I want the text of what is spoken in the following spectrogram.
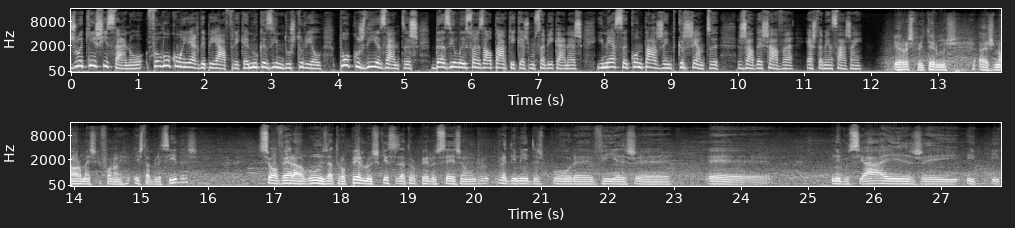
Joaquim Chissano falou com a RDP África no Casino do Estoril poucos dias antes das eleições autárquicas moçambicanas e nessa contagem decrescente já deixava esta mensagem. E respeitarmos as normas que foram estabelecidas. Se houver alguns atropelos, que esses atropelos sejam redimidos por eh, vias eh, eh, negociais e, e, e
